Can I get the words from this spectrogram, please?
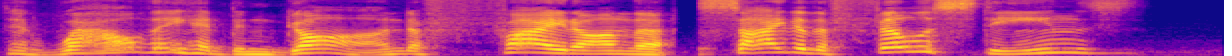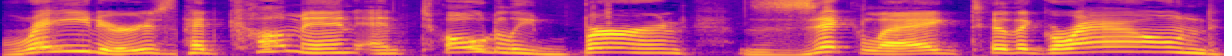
that while they had been gone to fight on the side of the Philistines, raiders had come in and totally burned Ziklag to the ground.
